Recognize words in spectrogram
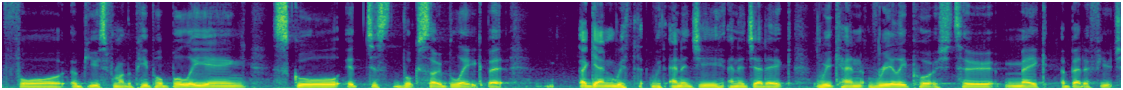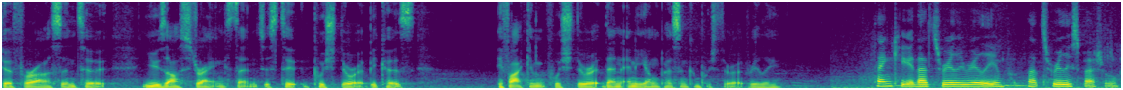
for abuse from other people, bullying, school, it just looks so bleak. But again, with, with energy, energetic, we can really push to make a better future for us and to use our strengths and just to push through it because if I can push through it, then any young person can push through it, really. Thank you. That's really, really, that's really special.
